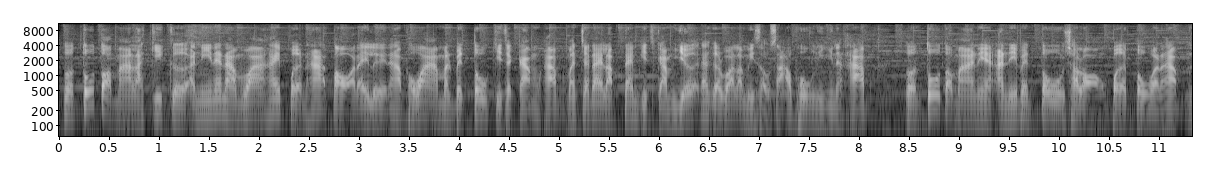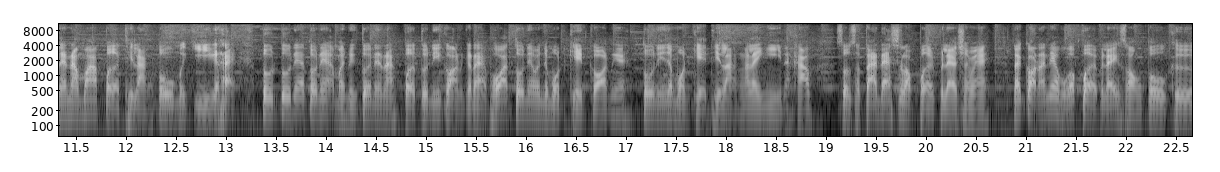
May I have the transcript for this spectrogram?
ส่วนตู้ต่อมาลั c กี้เกอร์อันนี้แนะนำว่าให้เปิดหาต่อได้เลยนะครับ เพราะว่ามันเป็นตู้กิจกรรมครับ มันจะได้รับแต้มกิจกรรมเยอะถ้าเกิดว่าเรามีสาวๆพวกนี้นะครับส่วนตู้ต่อมาเนี่ยอันนี้เป็นตู้ฉลองเปิดตัวนะครับแนะนำว่าเปิดทีหลังตู้เมื่อกี้ก็ได้ตู้ตู้เนี้ยตัวเนี้ยหมายถึงตัวเนี้ยนะเปิดตัวนี้ก่อนก็ได้เพราะว่าตัวเนี้ยมันจะหมดเขตก่อนไงตู้นี้จะหมดเขตทีหลังอะไรงี้นะครับส่วน Star Dash เราเปิดไปแล้วใช่ไหมและก่อนนั้นเนี่ยผมก็เปิดไปแล้วอีก2ตู้คือ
